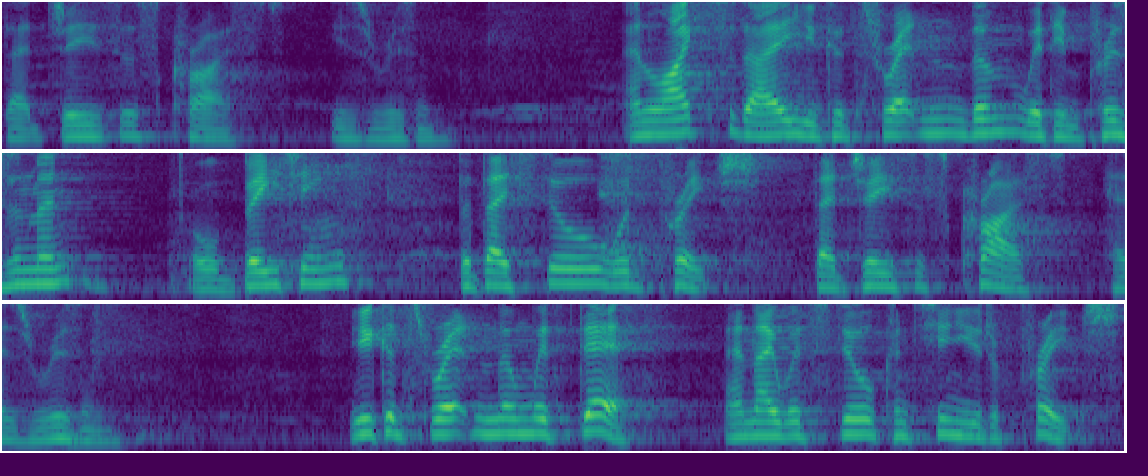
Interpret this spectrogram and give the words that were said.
that Jesus Christ is risen. And like today, you could threaten them with imprisonment or beatings, but they still would preach that Jesus Christ has risen. You could threaten them with death, and they would still continue to preach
